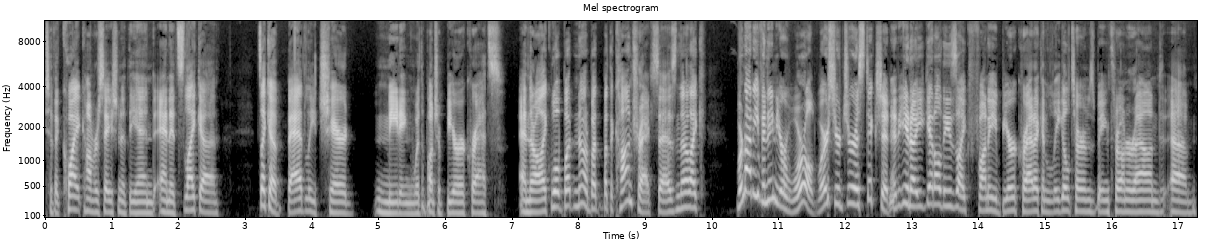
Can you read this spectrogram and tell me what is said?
to the quiet conversation at the end, and it's like a it's like a badly chaired meeting with a bunch of bureaucrats, and they're all like, "Well, but no, but but the contract says," and they're like we're not even in your world. Where's your jurisdiction? And you know, you get all these like funny bureaucratic and legal terms being thrown around. Um,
